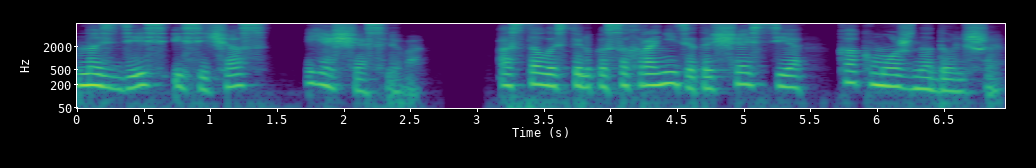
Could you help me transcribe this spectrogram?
Но здесь и сейчас я счастлива. Осталось только сохранить это счастье как можно дольше.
